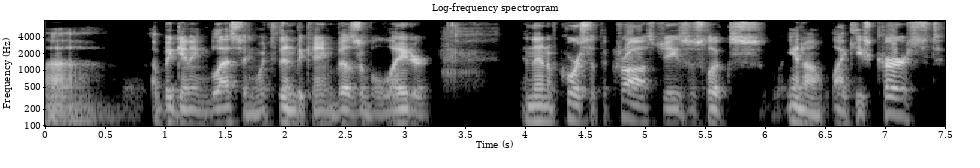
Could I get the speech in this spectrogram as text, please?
uh, a beginning blessing, which then became visible later. And then, of course, at the cross, Jesus looks, you know, like he's cursed,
